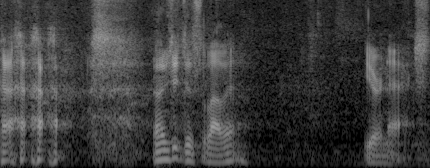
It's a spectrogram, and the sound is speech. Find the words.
Don't you just love it? You're next.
